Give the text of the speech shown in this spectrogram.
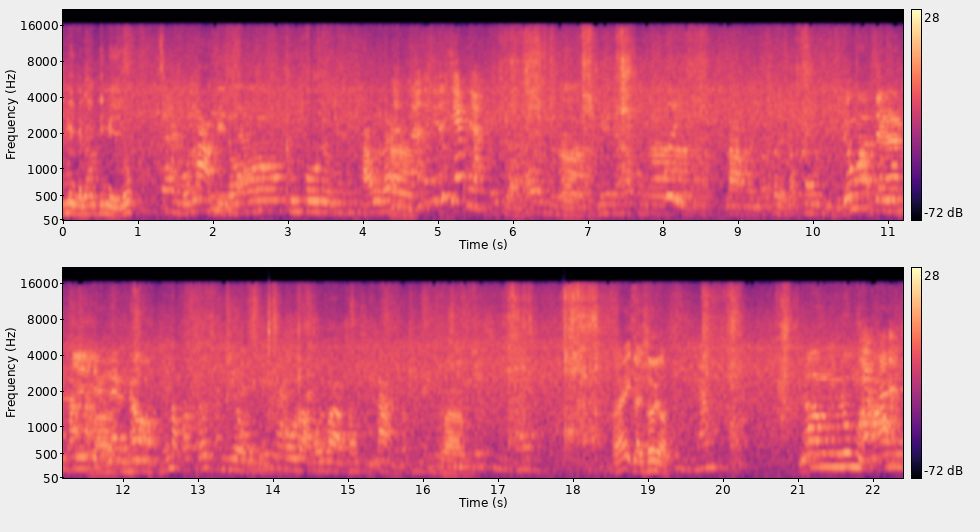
mình phải làm tỉ mỉ đúng không Muốn làm thì nó không cô được, không tháo được đấy. À. Cái kiểu nó À. nó không à, làm mà nó để nó khô thì mình Đúng không? Thế là chi vậy lên nó. nếu mà có nước nó nhiều thì mình cứ bôi vào bôi vào xong chỉ làm thì nó không nhanh Vâng. Đấy, lại rơi rồi. Nông lung mà ông.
